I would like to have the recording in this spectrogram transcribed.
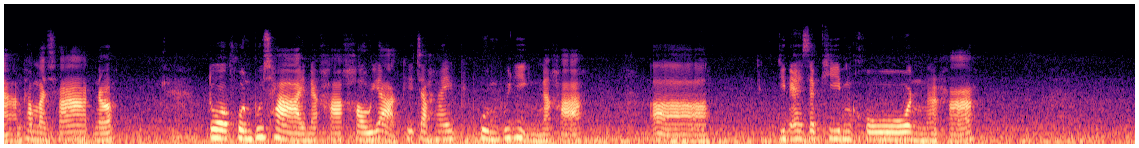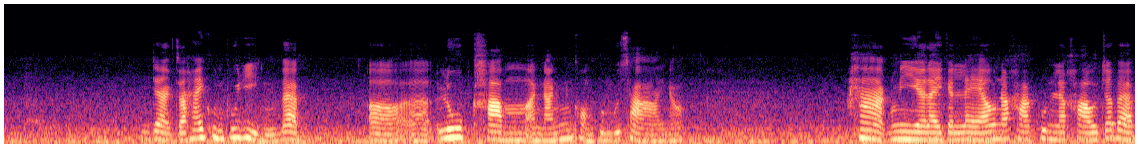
น้ำธรรมชาติเนาะตัวคนผู้ชายนะคะ เขาอยากที่จะให้คุณผู้หญิงนะคะเอ่อ กินไอศครีมโคนนะคะ อยากจะให้คุณผู้หญิงแบบรูปคำอันนั้นของคุณผู้ชายเนาะหากมีอะไรกันแล้วนะคะ คุณและเขาจะแบบ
